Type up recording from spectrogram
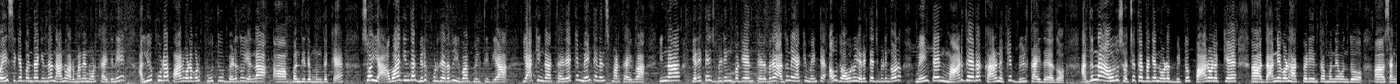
ವಯಸ್ಸಿಗೆ ಬಂದಾಗಿಂದ ನಾನು ಅರಮನೆ ನೋಡ್ತಾ ಇದ್ದೀನಿ. ಅಲ್ಲಿಯೂ ಕೂಡ ಪಾರಿವಾಳಗಳು ಕೂತು ಬೆಳೆದು ಎಲ್ಲ ಬಂದಿದೆ ಮುಂದಕ್ಕೆ. ಸೊ ಯಾವಾಗಿಂದ ಬಿರುಕು ಬಿಡದೆ ಇರೋದು ಇವಾಗ ಬೀಳ್ತಿದ್ಯಾ? ಯಾಕೆ ಹಿಂಗಾಗ್ತಾ ಇದೆ? ಯಾಕೆ ಮೇಂಟೆನೆನ್ಸ್ ಮಾಡ್ತಾ ಇಲ್ವಾ? ಇನ್ನು ಹೆರಿಟೇಜ್ ಬಿಲ್ಡಿಂಗ್ ಬಗ್ಗೆ ಅಂತ ಹೇಳಿದ್ರೆ ಅದನ್ನು ಯಾಕೆ ಮೇಂಟೈನ್ ಹೌದು, ಅವರು ಹೆರಿಟೇಜ್ ಬಿಲ್ಡಿಂಗ್ ಅವರು ಮೇಂಟೈನ್ ಮಾಡದೇ ಇರೋ ಕಾರಣಕ್ಕೆ ಬೀಳ್ತಾ ಇದೆ ಅದು. ಅದನ್ನು ಅವರು ಸ್ವಚ್ಛತೆ ಬಗ್ಗೆ ನೋಡೋದು ಬಿಟ್ಟು ಪಾರೊಳಕ್ಕೆ ಧಾನ್ಯಗಳು ಹಾಕಬೇಡಿ ಅಂತ ಮೊನ್ನೆ ಒಂದು ಸಂಘ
